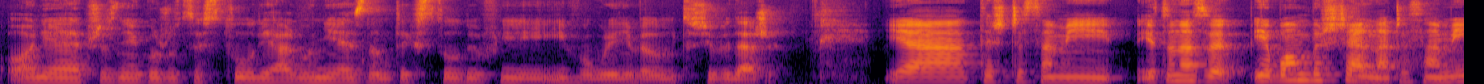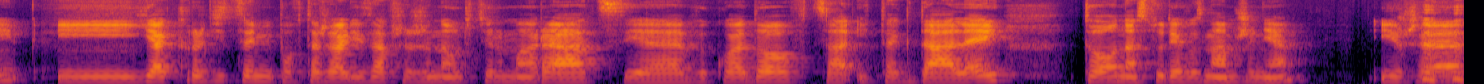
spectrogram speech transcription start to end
o nie, przez niego rzucę studia albo nie znam tych studiów i, i w ogóle nie wiadomo, co się wydarzy. Ja też czasami, ja to nazwę, ja byłam bezczelna czasami i jak rodzice mi powtarzali zawsze, że nauczyciel ma rację, wykładowca i tak dalej, to na studiach uznałam, że nie. I że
